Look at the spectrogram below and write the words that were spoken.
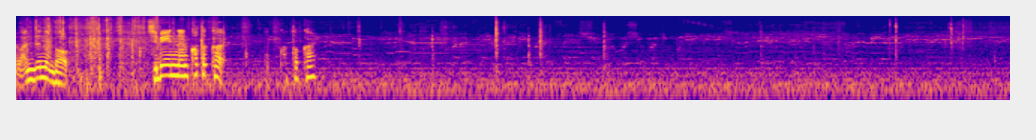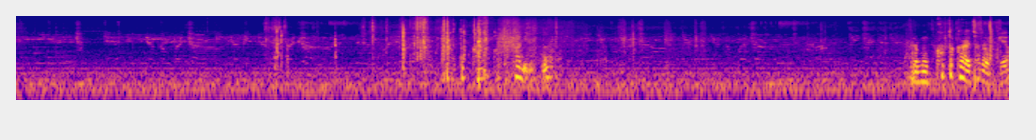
만드는 법. 집에 있는 커터칼, 커터칼? 있고 여러분 커터칼 찾아올게요.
